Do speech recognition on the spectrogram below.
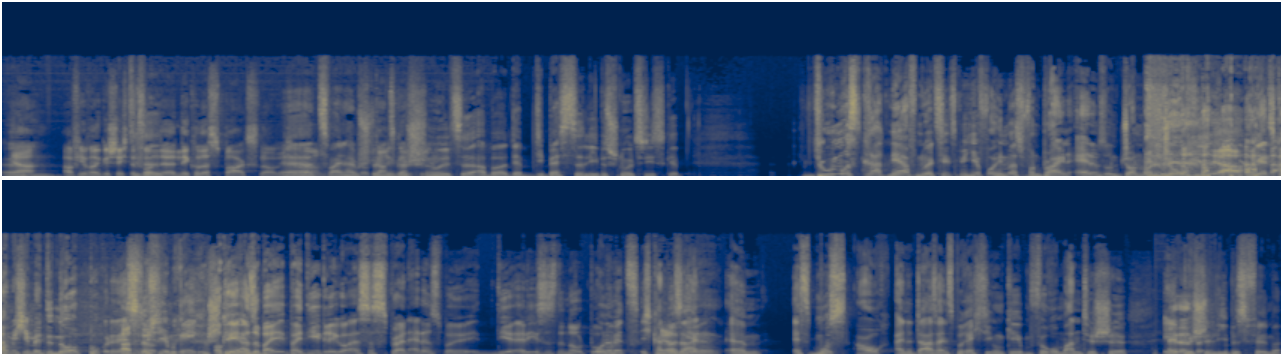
Ja, Ähm, auf jeden Fall Geschichte diese- von äh, Nicholas Sparks, glaube ich. Ja, oder? Ganz, zweieinhalbstündige. Schnulze, aber der, die beste Liebesschnulze, die es gibt. Du musst gerade nerven, du erzählst mir hier vorhin was von Brian Adams und John Bon Jovi Ja. und jetzt komme ich hier mit The Notebook und dann lässt du mich hier im Regen stehen. Okay, also bei, bei dir, Gregor, ist es Brian Adams, bei dir, Eddie, ist es The Notebook. Ohne Witz, ich kann Ja. nur sagen, ähm, es muss auch eine Daseinsberechtigung geben für romantische, Hey, das- epische Liebesfilme.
